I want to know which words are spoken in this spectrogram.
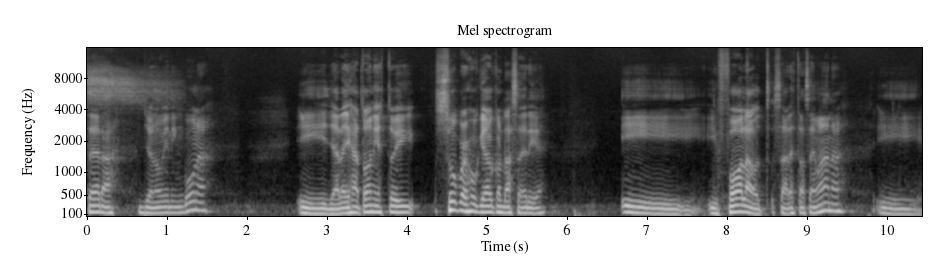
tercera yo no vi ninguna. Y ya le dije a Tony, estoy súper juqueado con la serie. Y, y Fallout sale esta semana. Y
